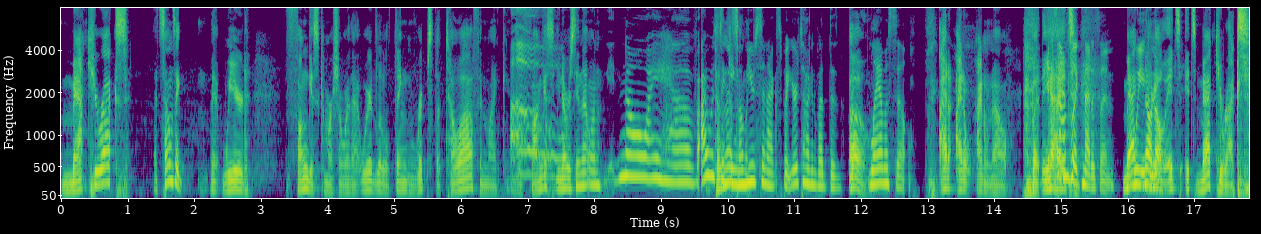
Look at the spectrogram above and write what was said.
Macurex. That sounds like that weird fungus commercial where that weird little thing rips the toe off and like the fungus. You never seen that one? no, I have. I was Doesn't thinking sound like- Mucinex, but you're talking about the, the Oh. Lamisil. I don't, I don't, I don't know. But yeah, it Sounds like medicine. Mac, we no, agree. no, it's it's Macurex.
